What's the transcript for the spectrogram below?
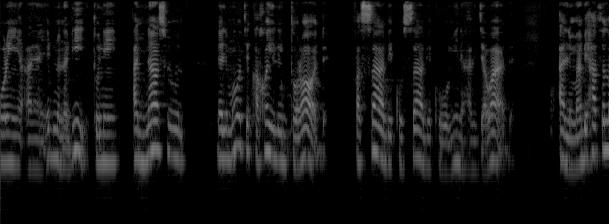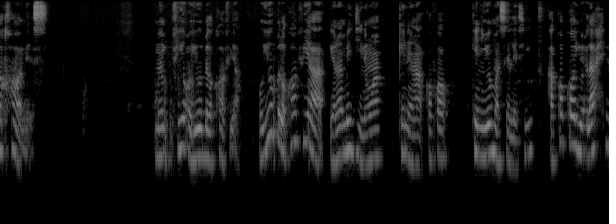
orin ibn nabi tó ní annasu lilmauti ka khaylin turad فالسابق السابق منها الجواد المبحث الخامس في عيوب القافية عيوب القافية ìran méjì ni wọ́n kí ni ìran àkọ́kọ́ kí ni yóò máa ṣẹlẹ̀ sí àkọ́kọ́ يلاحظ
